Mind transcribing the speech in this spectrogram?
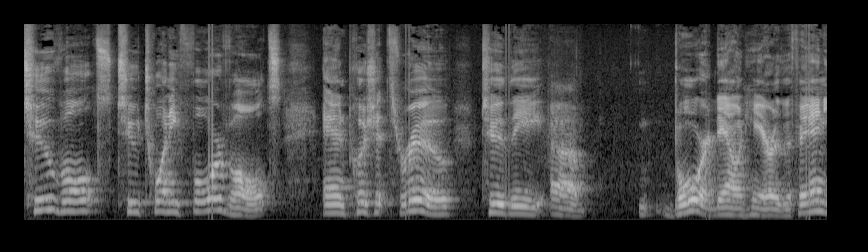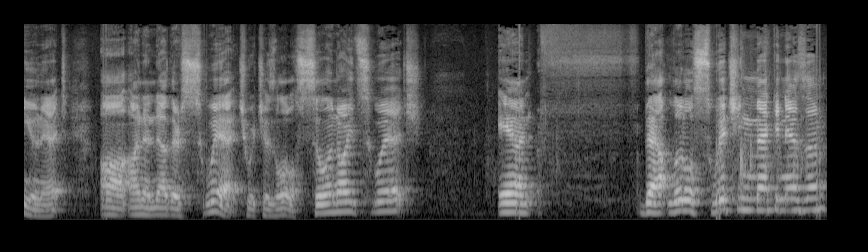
2 volts to 24 volts and push it through to the uh, board down here, the fan unit, uh, on another switch, which is a little solenoid switch. And that little switching mechanism,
